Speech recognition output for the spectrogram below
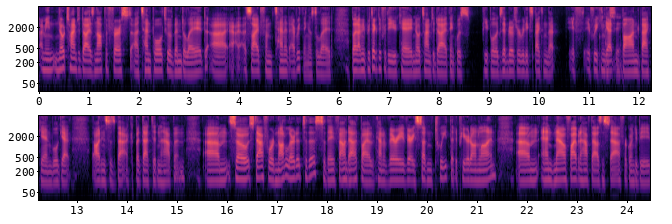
I mean, No Time to Die is not the first uh, tentpole to have been delayed. Uh, aside from Tenet, everything is delayed. But I mean, particularly for the UK, No Time to Die, I think was people exhibitors were really expecting that if if we can get Bond back in, we'll get audiences back. But that didn't happen. Um, so staff were not alerted to this. So they found out by a kind of very very sudden tweet that appeared online. Um, and now five and a half thousand staff are going to be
